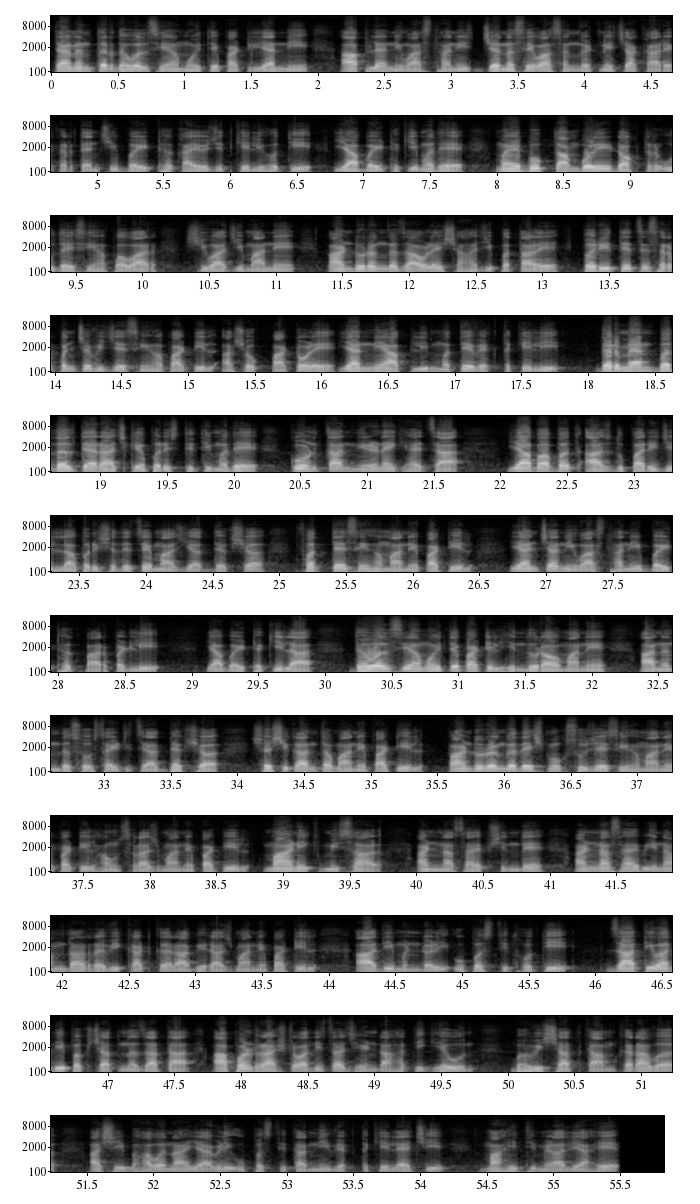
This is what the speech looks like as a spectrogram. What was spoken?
त्यानंतर धवलसिंह मोहिते पाटील यांनी आपल्या निवासस्थानी जनसेवा संघटनेच्या कार्यकर्त्यांची बैठक आयोजित केली होती. या बैठकीमध्ये महबूब तांबोळी डॉक्टर उदयसिंह पवार शिवाजी माने पांडुरंग जावळे शहाजी पताळे परितेचे सरपंच विजयसिंह पाटील अशोक पाटोळे यांनी आपली मते व्यक्त केली. दरम्यान बदलत्या राजकीय परिस्थितीमध्ये कोणता निर्णय घ्यायचा? याबाबत आज दुपारी जिल्हा परिषदेचे माजी अध्यक्ष फत्तेसिंह माने पाटील यांच्या निवासस्थानी बैठक पार पडली. या बैठकीला धवलसिंह मोहिते पाटील हिंदूराव माने आनंद सोसायटीचे अध्यक्ष शशिकांत माने पाटील पांडुरंग देशमुख सुजयसिंह माने पाटील हंसराज माने पाटील माणिक मिसाळ अण्णासाहेब शिंदे अण्णासाहेब इनामदार रवी काटकर अभिराज माने पाटील आदी मंडळी उपस्थित होती. जातीवादी पक्षात न जाता आपण राष्ट्रवादीचा झेंडा हाती घेऊन भविष्यात काम करावं अशी भावना यावेळी उपस्थितांनी व्यक्त केल्याची माहिती मिळाली आहे.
